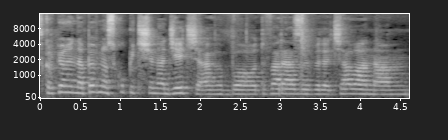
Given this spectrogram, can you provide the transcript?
Skorpiony na pewno skupić się na dzieciach, bo dwa razy wyleciała nam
